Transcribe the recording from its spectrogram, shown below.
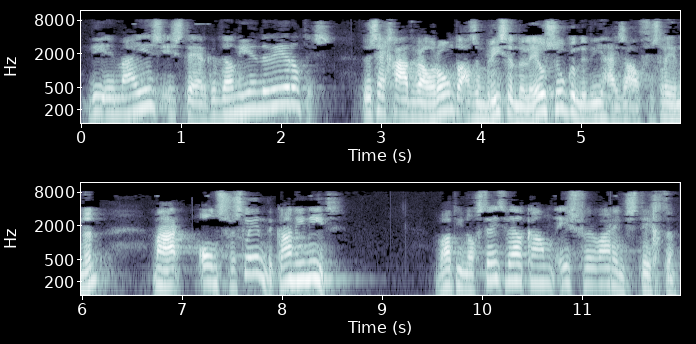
Die in mij is, is sterker dan die in de wereld is. Dus hij gaat wel rond als een briesende leeuw, zoekende wie hij zal verslinden. Maar ons verslinden kan hij niet. Wat hij nog steeds wel kan, is verwarring stichten.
